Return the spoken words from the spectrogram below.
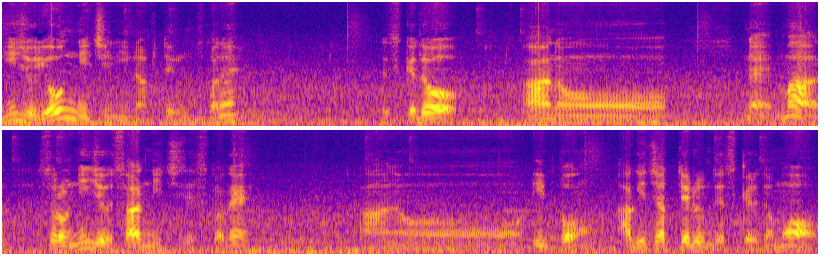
24日になってるんですかね。ですけどあのー、ねまあその23日ですかね。あのー、1本あげちゃってるんですけれども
